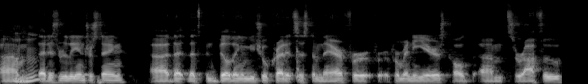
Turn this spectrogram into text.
um, mm-hmm. that is really interesting. Uh, that, has been building a mutual credit system there for, for, for many years called um, Sarafu.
